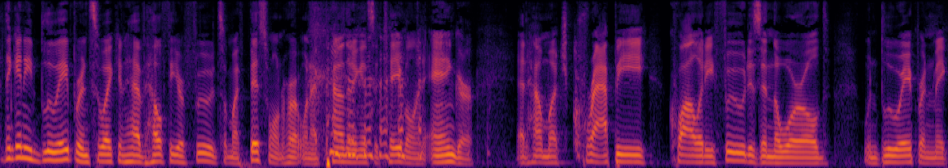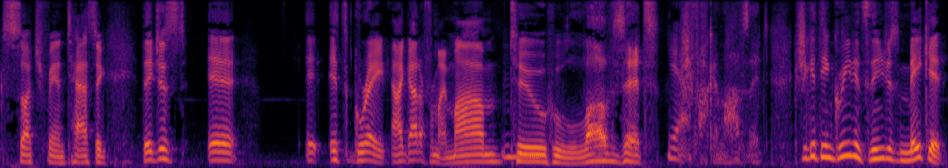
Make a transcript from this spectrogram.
I think I need Blue Apron so I can have healthier food so my fist won't hurt when I pound it against the table in anger at how much crappy quality food is in the world when Blue Apron makes such fantastic. They just it, it it's great. I got it from my mom too who loves it. Mm-hmm. Yeah. She fucking loves it. Cuz you get the ingredients and then you just make it.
